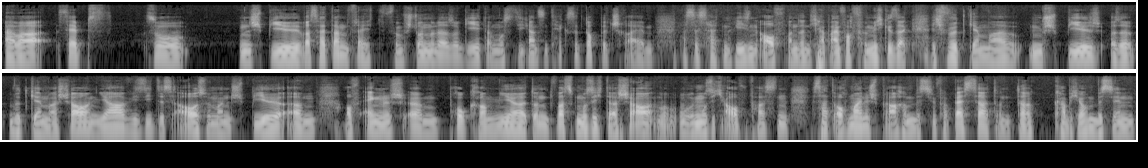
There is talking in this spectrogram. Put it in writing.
Aber selbst so ein Spiel, was halt dann vielleicht fünf Stunden oder so geht, da musst du die ganzen Texte doppelt schreiben. Das ist halt ein Riesenaufwand. Und ich habe einfach für mich gesagt, ich würde gerne mal ein Spiel, also würde gerne mal schauen, ja, wie sieht es aus, wenn man ein Spiel ähm, auf Englisch ähm, programmiert und was muss ich da schauen, wo muss ich aufpassen. Das hat auch meine Sprache ein bisschen verbessert und da habe ich auch ein bisschen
